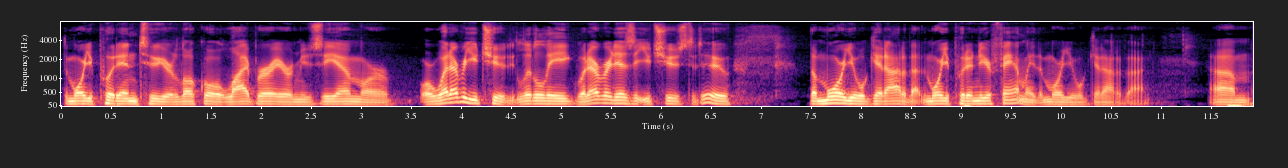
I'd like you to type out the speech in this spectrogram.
The more you put into your local library or museum or or whatever you choose, little league, whatever it is that you choose to do, the more you will get out of that. The more you put into your family, the more you will get out of that. Um,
